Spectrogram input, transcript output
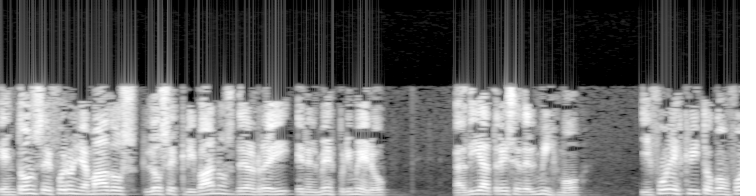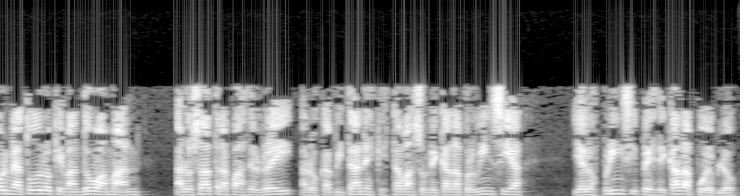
Entonces fueron llamados los escribanos del rey en el mes primero, al día trece del mismo, y fue escrito conforme a todo lo que mandó Amán, a los sátrapas del rey, a los capitanes que estaban sobre cada provincia, y a los príncipes de cada pueblo,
